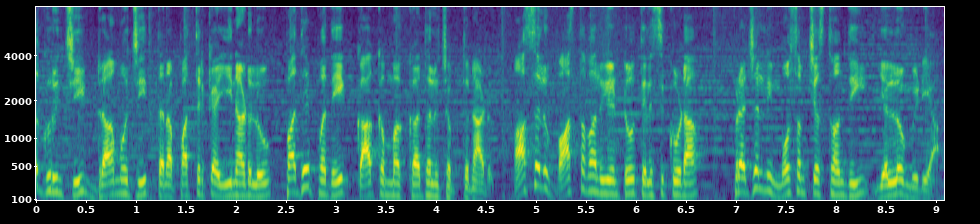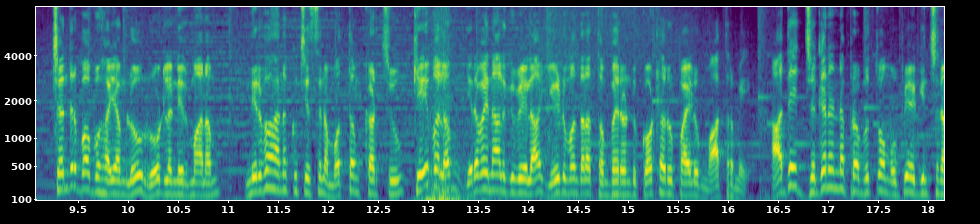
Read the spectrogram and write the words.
గురించి డ్రామోజీ తన పత్రిక ఈనాడులో పదే పదే కాకమ్మ కథలు చెబుతున్నాడు. అసలు వాస్తవాలు ఏంటో తెలిసి కూడా ప్రజల్ని మోసం చేస్తోంది ఎల్లో మీడియా. చంద్రబాబు హయాంలో రోడ్ల నిర్మాణం నిర్వహణకు చేసిన మొత్తం ఖర్చు కేవలం ఇరవై నాలుగు వేల ఏడు వందల తొంభై రెండు కోట్ల రూపాయలు మాత్రమే. అదే జగనన్న ప్రభుత్వం ఉపయోగించిన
